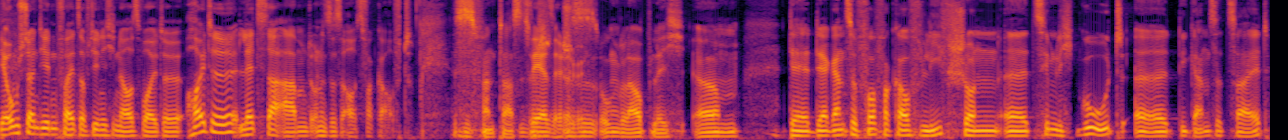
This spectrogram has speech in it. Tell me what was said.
Der Umstand jedenfalls, auf den ich hinaus wollte, heute letzter Abend und es ist ausverkauft. es ist fantastisch. Sehr, sehr Es schön. ist unglaublich. Ähm, der, der ganze Vorverkauf lief schon äh, ziemlich gut äh, die ganze Zeit.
